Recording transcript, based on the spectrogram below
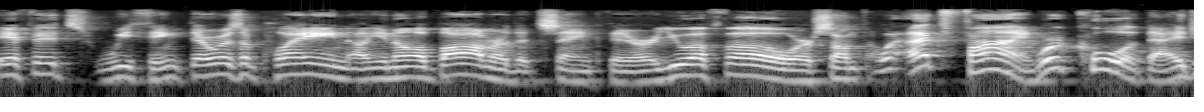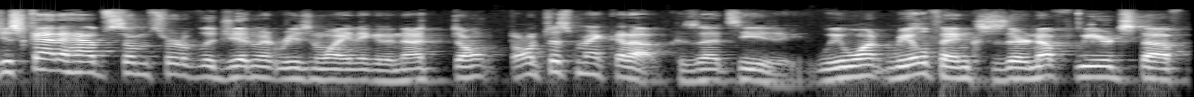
if it's we think there was a plane, uh, you know, a bomber that sank there, or UFO or something, well, that's fine. We're cool with that. You just got to have some sort of legitimate reason why you think it. Not don't don't just make it up because that's easy. We want real things because there's enough weird stuff.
